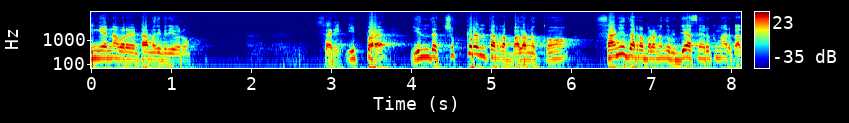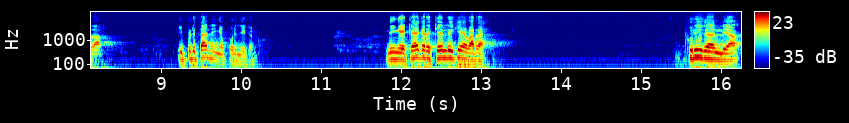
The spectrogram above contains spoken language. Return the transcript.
இங்க என்ன வரும்? எட்டாம் அதிபதி வரும். சரி இப்ப இந்த சுக்கிரன் தர்ற பலனுக்கும் சனி தர்ற பலனுக்கும் வித்தியாசம் இருக்குமா இருக்காதா? இப்படித்தான் நீங்க புரிஞ்சுக்கணும். நீங்க கேட்கிற கேள்விக்கே வர புரியுதா இல்லையா?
